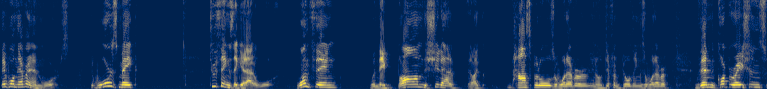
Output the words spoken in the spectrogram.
They will never end wars. The wars make two things they get out of war. One thing, when they bomb the shit out of like hospitals or whatever, you know, different buildings or whatever, then the corporations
